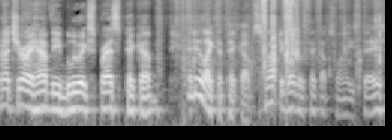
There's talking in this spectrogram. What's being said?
Not sure I have the Blue Express pickup. I do like the pickups. We'll have to go over the pickups one of these days.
